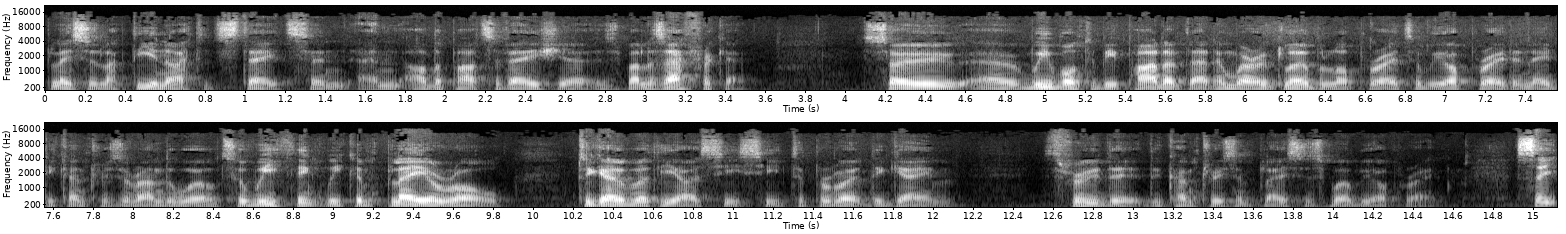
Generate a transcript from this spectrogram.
places like the United States and, and other parts of Asia as well as Africa. So uh, we want to be part of that, and we're a global operator. We operate in 80 countries around the world, so we think we can play a role together with the ICC to promote the game through the, the countries and places where we operate. So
